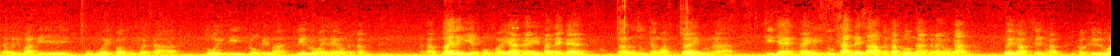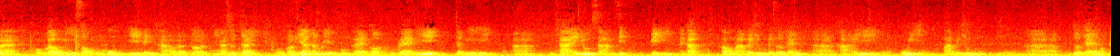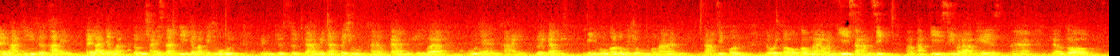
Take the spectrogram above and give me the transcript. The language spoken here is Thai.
และปัจจุบันนี้ผู้ป่วยก็ถูกรักษาตัวอยู่ที่โรงพยาบาลเรียบร้อยแล้วนะครับนะครับ รายละเอียดผมขออนุญาตให้ท่านนายแพทย์สาธารณสุขจังหวัดได้กรุณาชี้แจงให้ทุกท่านได้ทราบนะครับ รวมทั้งคณะกรรมการ ด้วยครับเชิญครับ ก็คือว่าของเรามีสองกลุ่มที่เป็นข่าวแล้วก็ที่น่าสนใจ ผมขออนุญาตนำเรียนกลุ่มแรกก่อน กลุ่มแรกนี้จะมีผู้ชายอายุ 30 ปีนะครับ เข้ามาประชุมเป็นตัวแทนขายปุ๋ยมาประชุมตัวแทนในภาคีเครือข่ายหลายๆจังหวัดโดยใช้สถานที่จังหวัดพชรบูรณ์เป็นจุดศูนย์กลางในการประชุมคณะกรรมการหรือว่าผู้แทนขายด้วยกัน มีผู้เข้าร่วมประชุมประมาณ 30 คน โดยเขาเข้ามาวันที่ 30 มาพักที่ศรีวราเพสนะฮะแล้วก็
